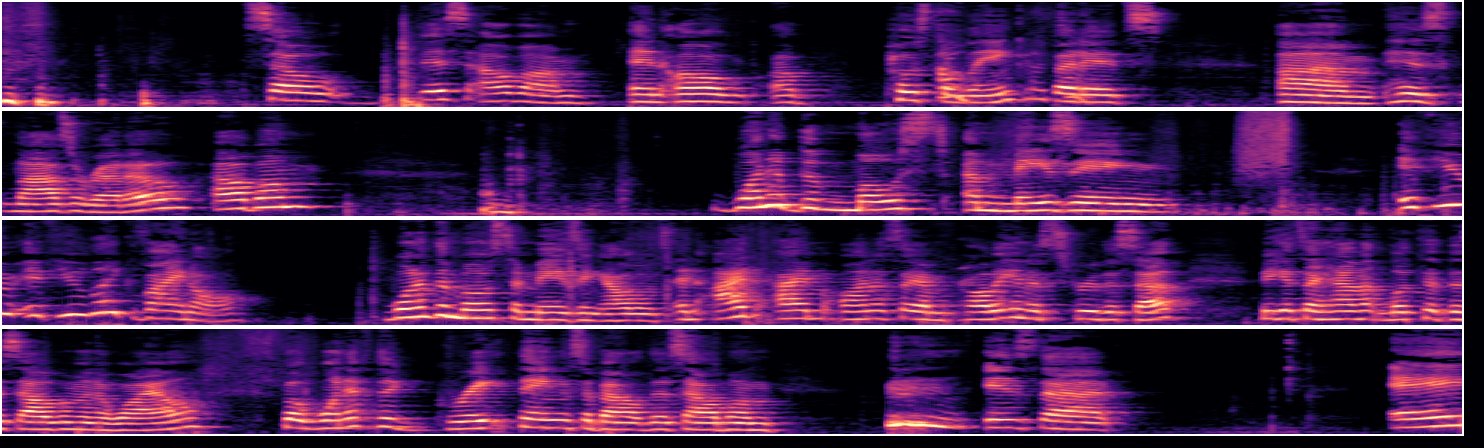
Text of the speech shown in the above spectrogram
so this album, and I'll, I'll post a Oh, link, but it. it's um, his Lazaretto album. One of the most amazing. If you if you like vinyl, one of the most amazing albums. And I, I'm honestly, I'm probably going to screw this up because I haven't looked at this album in a while. But one of the great things about this album is that a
